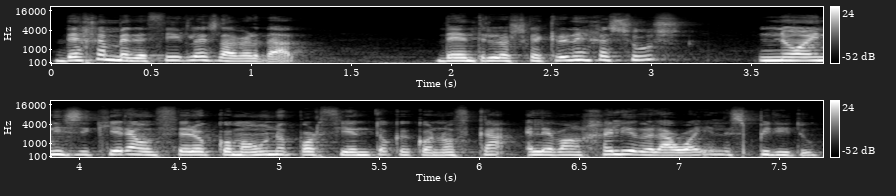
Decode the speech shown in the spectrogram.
Déjenme decirles la verdad. De entre los que creen en Jesús, no hay ni siquiera un 0,1% que conozca el Evangelio del agua y el Espíritu.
